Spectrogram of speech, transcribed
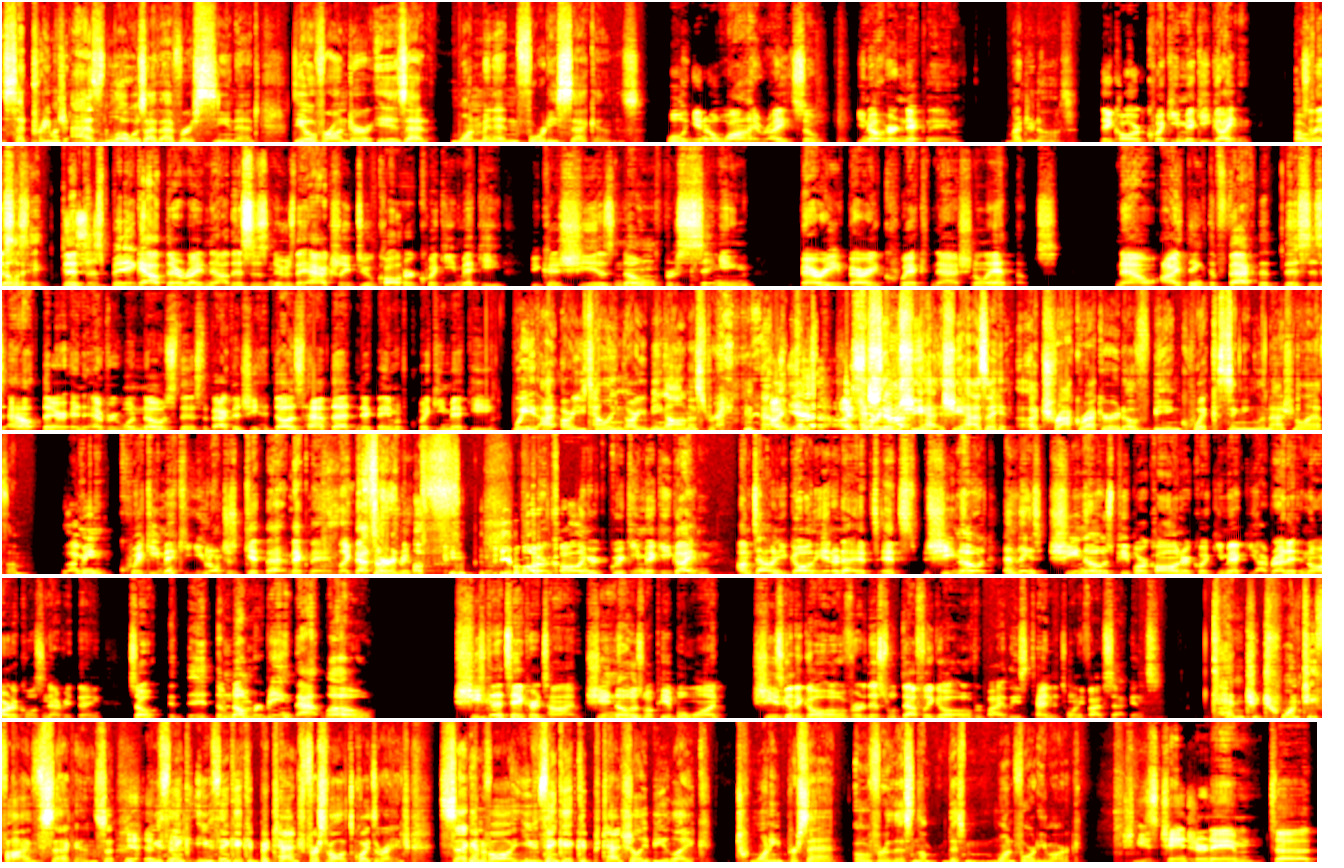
set pretty much as low as I've ever seen it. The over under is at one minute and 40 seconds. Well, you know why, right? So, you know her nickname. I do not. They call her Quickie Mickey Guyton. Oh, so really? This is, this is big out there right now. This is news. They actually do call her Quickie Mickey because she is known for singing very, very quick national anthems. Now, I think the fact that this is out there and everyone knows this, the fact that she does have that nickname of Quickie Mickey. Wait, I, are you telling? Are you being honest right now? Uh, yeah, I swear she, God. She ha- she has a a track record of being quick singing the national anthem. I mean, Quickie Mickey. You don't just get that nickname. Like that's a real, people are calling her Quickie Mickey Guyton. I'm telling you, go on the internet. It's it's she knows, and the thing is, she knows people are calling her Quickie Mickey. I've read it in articles and everything. So it, the number being that low, she's going to take her time. She knows what people want. She's going to go over. This will definitely go over by at least 10 to 25 seconds. 10 to 25 seconds. Yeah. you think you think it could potentially first of all, it's quite the range. Second of all, you think it could potentially be like 20% over this number this 140 mark. She's changing her name to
